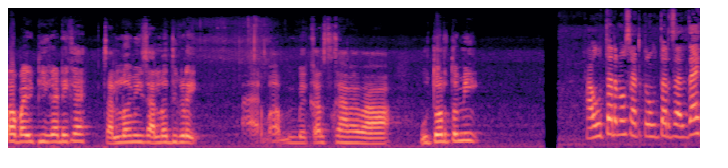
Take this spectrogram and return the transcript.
अ बाई ठीक आहे ठीक आहे. चाललो मी चाललो तिकडे. काय बा बेकारच काम आहे बा. उतरतो मी. हा उतर मग सटकन उतर चाल जाय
